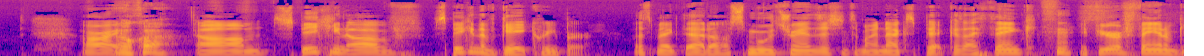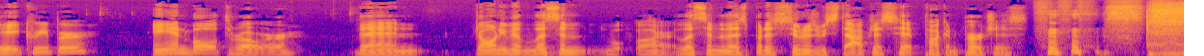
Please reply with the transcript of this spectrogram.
All right. Okay. Um, speaking of speaking of Gatecreeper, let's make that a smooth transition to my next pick because I think if you're a fan of Gatecreeper and Bolt Thrower, then don't even listen or listen to this. But as soon as we stop, just hit fucking purchase.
